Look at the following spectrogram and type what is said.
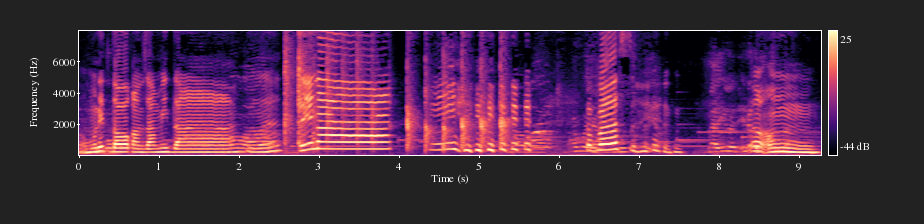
어머니 또 감사합니다. 고마워. 나이거 이런 거. 응.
